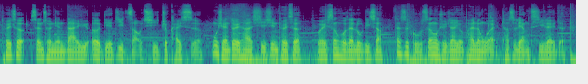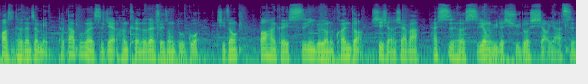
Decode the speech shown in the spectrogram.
推测生存年代于二叠纪早期就开始了。目前对它的习性推测为生活在陆地上，但是古生物学家有派认为它是两栖类的。化石特征证明它大部分时间很可能都在水中度过，其中包含可以适应游泳的宽爪、细小的下巴和适合食用鱼的许多小牙齿。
